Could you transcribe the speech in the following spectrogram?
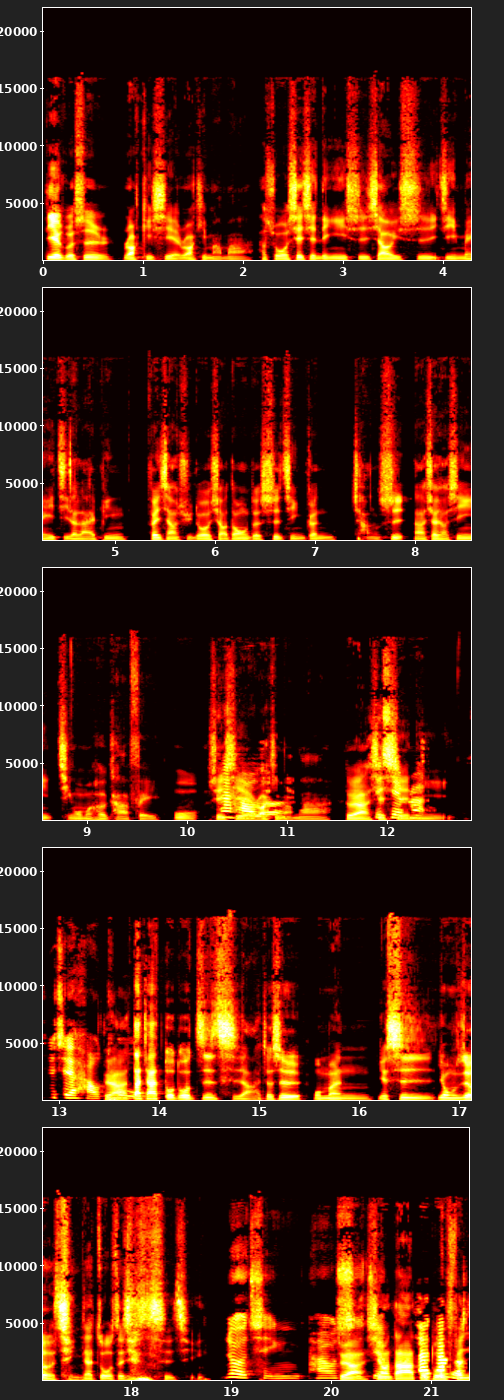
第二个是 Rocky 谢 Rocky 妈妈，她说谢谢林医师、肖医师以及每一集的来宾，分享许多小动物的事情跟尝试。那小小心意请我们喝咖啡，哦，谢谢 Rocky 妈妈，对啊，谢谢你。谢谢好兔，对啊，大家多多支持啊！就是我们也是用热情在做这件事情。热情还有对啊，希望大家多多分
